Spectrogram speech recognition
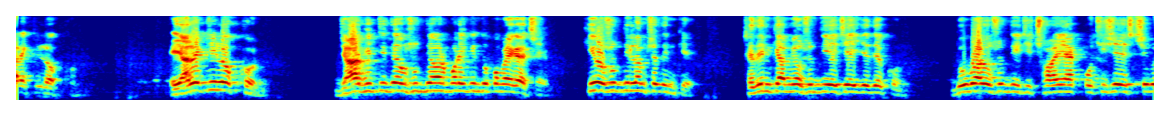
আরেকটি লক্ষণ। এই আরেকটি লক্ষণ যার ভিত্তিতে ওষুধ দেওয়ার পরে কিন্তু কমে গেছে। কি ওষুধ দিলাম সেদিনকে? সেদিনকে আমি ওষুধ দিয়েছি এই যে দেখুন দুবার ওষুধ দিয়েছি ছয় এক পঁচিশে এসেছিল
